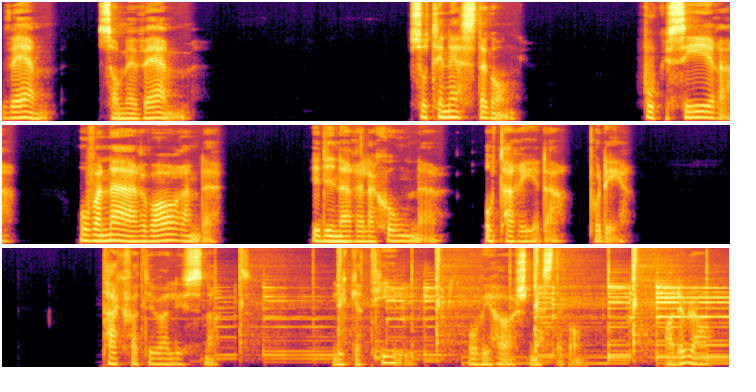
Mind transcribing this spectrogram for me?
vem som är vem. Så till nästa gång, fokusera och var närvarande i dina relationer och ta reda på det. Tack för att du har lyssnat. Lycka till och vi hörs nästa gång. Ha det bra!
